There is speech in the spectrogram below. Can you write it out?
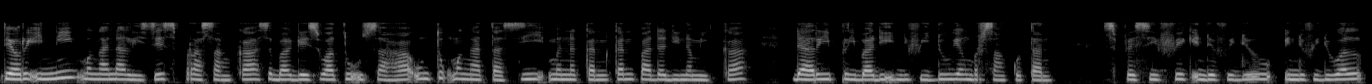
Teori ini menganalisis prasangka sebagai suatu usaha untuk mengatasi menekankan pada dinamika dari pribadi individu yang bersangkutan, specific individu, individual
